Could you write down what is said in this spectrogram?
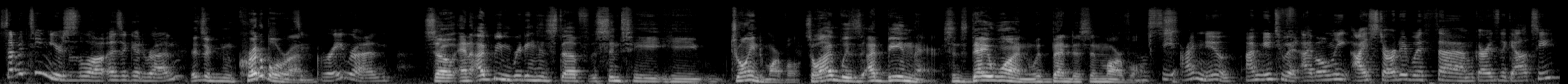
17 years is a, long, is a good run. It's an incredible run. It's a great run. So, and I've been reading his stuff since he he joined Marvel. So I was I've been there since day one with Bendis and Marvel. See, I'm new. I'm new to it. I've only I started with um, Guardians of the Galaxy,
